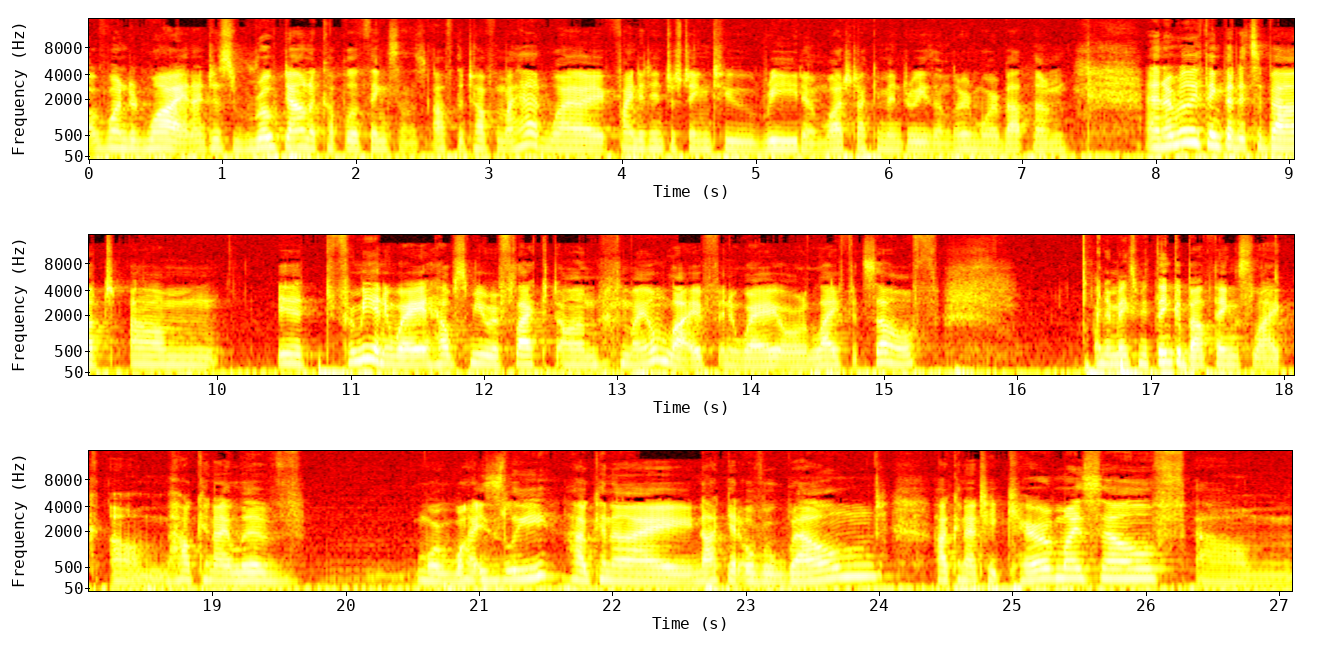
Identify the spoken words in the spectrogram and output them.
I've wondered why, and I just wrote down a couple of things off the top of my head why I find it interesting to read and watch documentaries and learn more about them. And I really think that it's about um, it, for me anyway, it helps me reflect on my own life in a way, or life itself. And it makes me think about things like um, how can I live more wisely? How can I not get overwhelmed? How can I take care of myself? Um,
